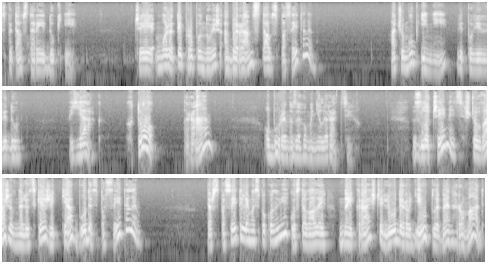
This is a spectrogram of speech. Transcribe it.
Спитав старий дук І. Чи, може, ти пропонуєш, аби ран став Спасителем? А чому б і ні? відповів відун. Як? Хто? Ран? обурено загомоніли радці. Злочинець, що важив на людське життя, буде Спасителем? Та ж Спасителями споконвіку ставали найкращі люди родів племен громад,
